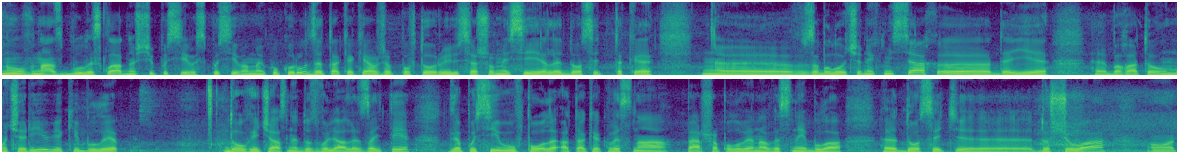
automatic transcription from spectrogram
Ну, в нас були складнощі посів, з посівами кукурудзи, так як я вже повторююся, що ми сіяли досить таке е, в заболочених місцях, е, де є е, багато мочарів, які були. Довгий час не дозволяли зайти для посіву в поле, а так як весна, перша половина весни була досить дощова, от,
